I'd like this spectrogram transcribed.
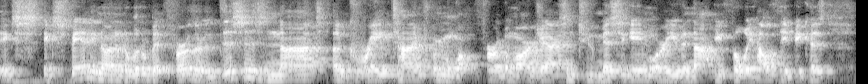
ex- expanding on it a little bit further, this is not a great time for, for Lamar Jackson to miss a game or even not be fully healthy because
